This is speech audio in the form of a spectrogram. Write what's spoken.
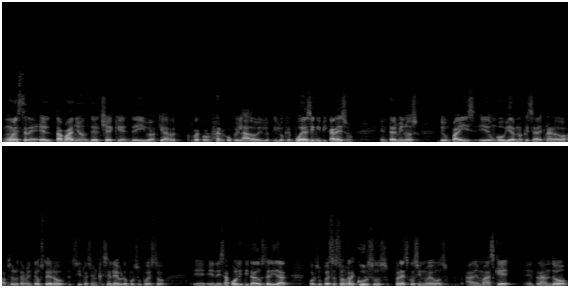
muestre el tamaño del cheque de IVA que ha recopilado y lo, que puede significar eso en términos de un país y de un gobierno que se ha declarado absolutamente austero, situación que celebro, por supuesto, eh, en esa política de austeridad, por supuesto, estos recursos frescos y nuevos, además que entrando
